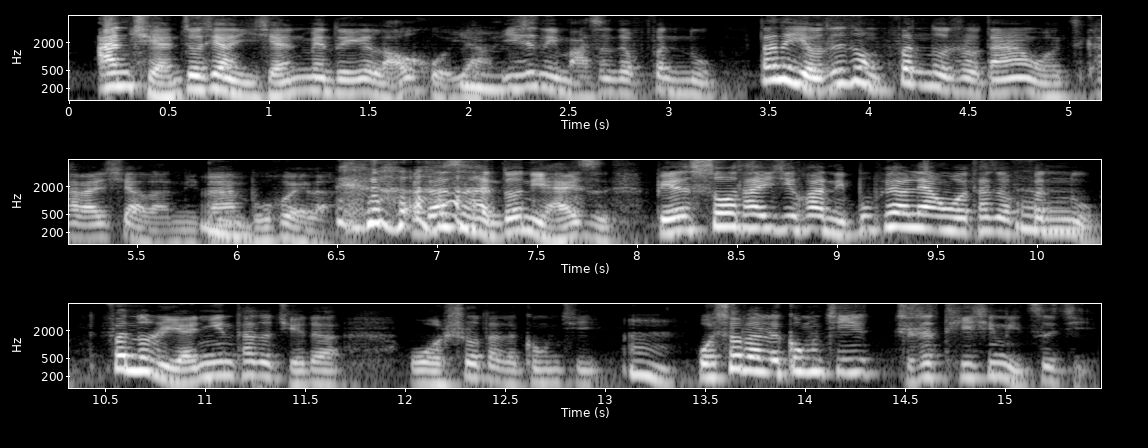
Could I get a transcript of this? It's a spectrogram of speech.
安全，就像以前面对一个老虎一样，于是你马上就愤怒。当你有这种愤怒的时候，当然我开玩笑了，你当然不会了。但是很多女孩子，别人说她一句话你不漂亮哦，她就愤怒。愤怒的原因，她就觉得我受到的攻击。嗯。我受到的攻击只是提醒你自己。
